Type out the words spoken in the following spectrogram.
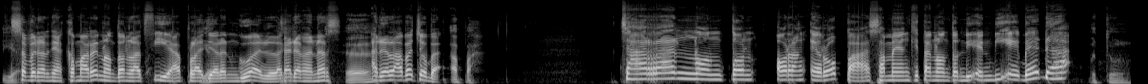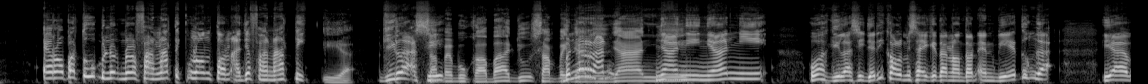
Iya. sebenarnya kemarin nonton Latvia pelajaran gua adalah cadanganers Eh. adalah apa coba? Apa? Cara nonton orang Eropa sama yang kita nonton di NBA beda. Betul. Eropa tuh bener-bener fanatik nonton aja fanatik. Iya. Gila sih. Sampai buka baju, sampai Beneran nyanyi-nyanyi. nyanyi-nyanyi. Wah gila sih. Jadi kalau misalnya kita nonton NBA tuh nggak ya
